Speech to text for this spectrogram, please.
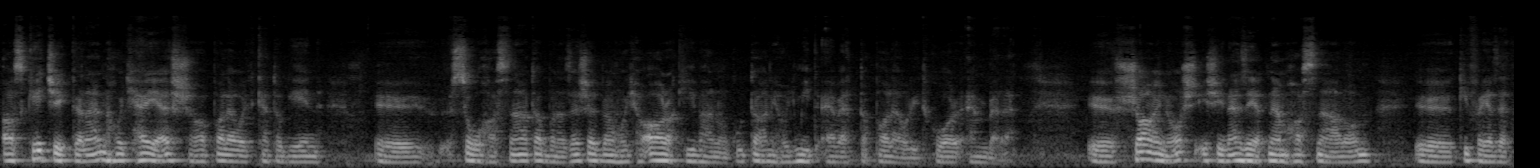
az kétségtelen, hogy helyes a paleolit ketogén szó használat abban az esetben, hogyha arra kívánunk utalni, hogy mit evett a paleolit kor embere. Sajnos, és én ezért nem használom kifejezett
